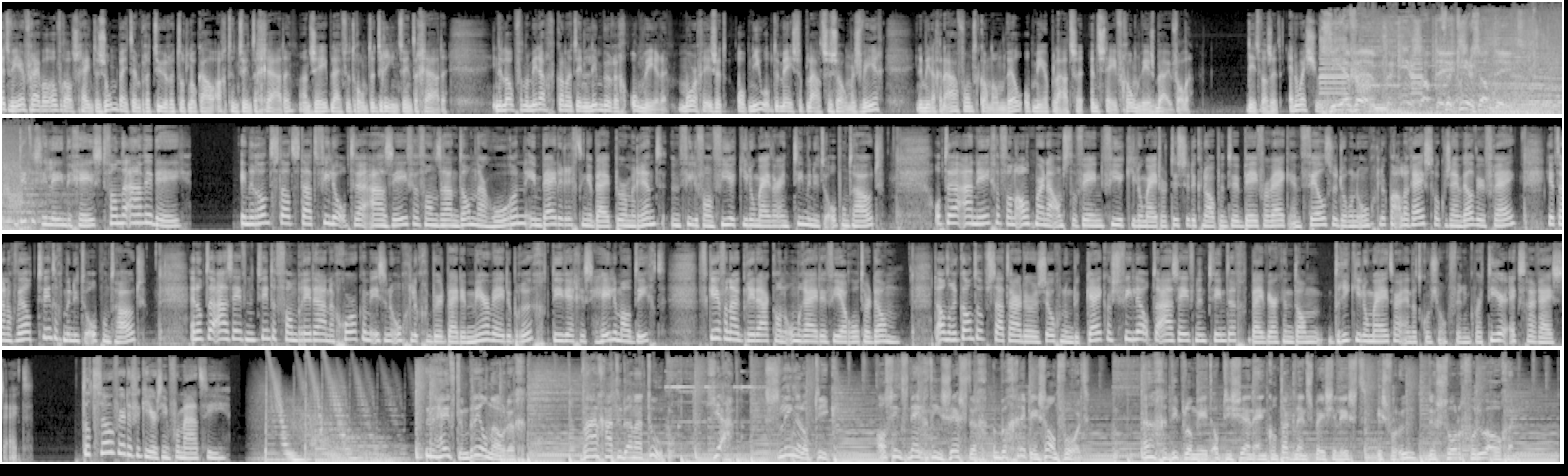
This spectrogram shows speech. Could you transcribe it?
Het weer, vrijwel overal schijnt de zon bij temperaturen tot lokaal 28 graden. Aan zee blijft het rond de 23 graden. In de loop van de middag kan het in Limburg onweren. Morgen is het opnieuw op de meeste plaatsen zomers weer. In de middag en avond kan dan wel op meer plaatsen een stevige onweersbui vallen. Dit was het NOS Show. ZFM, verkeersupdate. verkeersupdate. Dit is Helene de Geest van de AWB. In de Randstad staat file op de A7 van Zaandam naar Horen. In beide richtingen bij Purmerend. Een file van 4 kilometer en 10 minuten oponthoud. Op de A9 van Alkmaar naar Amstelveen 4 kilometer tussen de knooppunten Beverwijk en Velsen door een ongeluk. Maar alle rijstroken zijn wel weer vrij. Je hebt daar nog wel 20 minuten oponthoud. En op de A27 van Breda naar Gorkum is een ongeluk gebeurd bij de Merwedebrug. Die weg is helemaal dicht. Verkeer vanuit Breda kan omrijden via Rotterdam. De andere kant op staat daar de zogenoemde de kijkersfile op de A27 bij Werkendam 3 kilometer en dat kost je ongeveer een kwartier extra reistijd. Tot zover de verkeersinformatie. U heeft een bril nodig. Waar gaat u dan naartoe? Ja, slingeroptiek. Al sinds 1960 een begrip in Zandvoort. Een gediplomeerd opticien en contactlensspecialist is voor u de zorg voor uw ogen.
